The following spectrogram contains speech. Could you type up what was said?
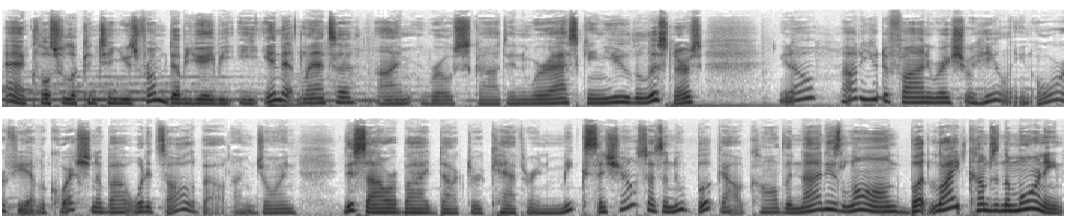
And Closer Look continues from WABE in Atlanta. I'm Rose Scott, and we're asking you, the listeners, you know, how do you define racial healing? Or if you have a question about what it's all about, I'm joined this hour by Dr. Catherine Meeks, and she also has a new book out called The Night is Long, But Light Comes in the Morning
